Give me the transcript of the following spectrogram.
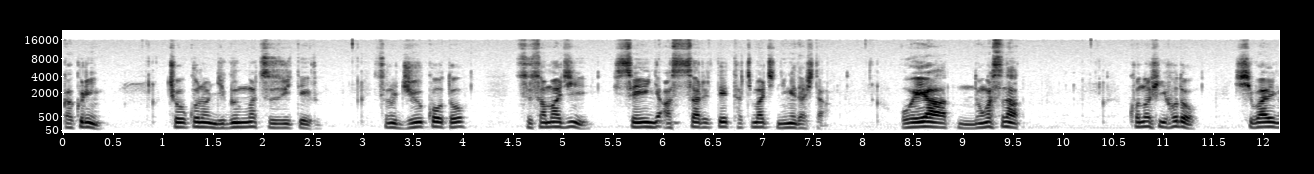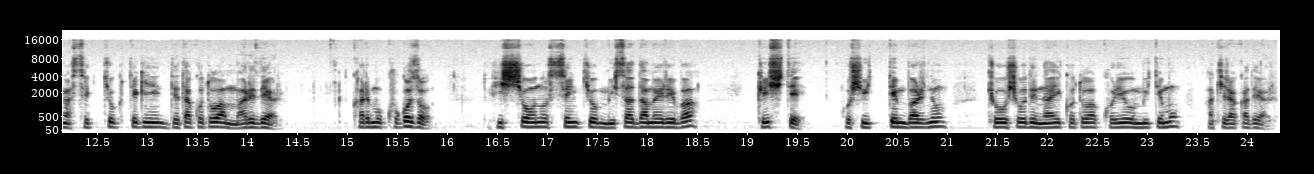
学林長江の二軍が続いている。その重厚と凄まじい繊維に圧されてたちまち逃げ出した「おや逃すな」この日ほど芝居が積極的に出たことは稀である彼もここぞ必勝の戦況を見定めれば決して保守一点張りの強勝でないことはこれを見ても明らかである。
